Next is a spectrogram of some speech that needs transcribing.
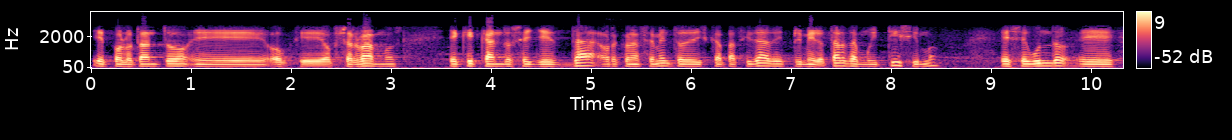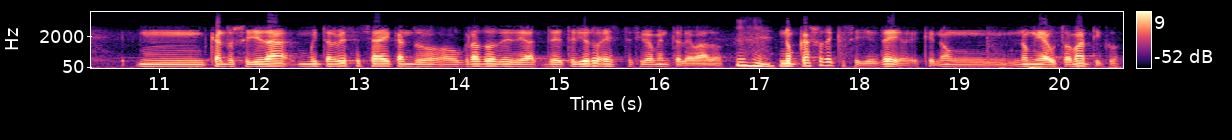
e polo tanto eh, o que observamos é que cando se lle dá o reconocemento de discapacidade, primeiro, tarda muitísimo, e segundo, eh, mm, cando se lle dá, moitas veces xa é cando o grado de, de deterioro é excesivamente elevado. Uh -huh. No caso de que se lle dé, eh, que non, non é automático.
